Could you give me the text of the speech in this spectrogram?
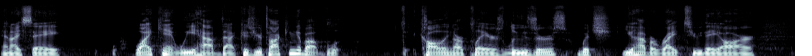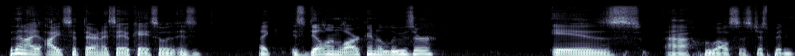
and I say why can't we have that cuz you're talking about bl- calling our players losers, which you have a right to, they are. But then I, I sit there and I say, okay, so is like is Dylan Larkin a loser? Is uh, who else has just been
